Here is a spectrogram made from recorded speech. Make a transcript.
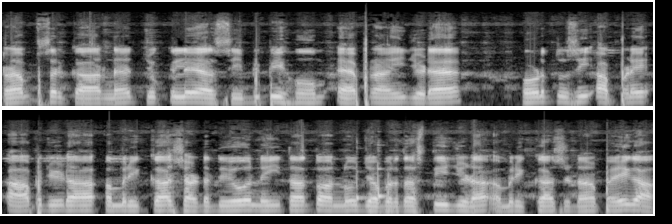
ਟਰੰਪ ਸਰਕਾਰ ਨੇ ਚੁੱਕ ਲਿਆ ਸੀਬੀਪੀ ਹੋਮ ਐਪ ਰਾਹੀਂ ਜਿਹੜਾ ਹੈ, ਹੁਣ ਤੁਸੀਂ ਆਪਣੇ ਆਪ ਜਿਹੜਾ ਅਮਰੀਕਾ ਛੱਡ ਦਿਓ ਨਹੀਂ ਤਾਂ ਤੁਹਾਨੂੰ ਜ਼ਬਰਦਸਤੀ ਜਿਹੜਾ ਅਮਰੀਕਾ ਛੱਡਣਾ ਪਏਗਾ।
